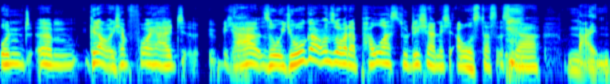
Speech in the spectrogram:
Und ähm, genau, ich habe vorher halt, ja, so Yoga und so, aber da powerst du dich ja nicht aus. Das ist ja, Nein.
